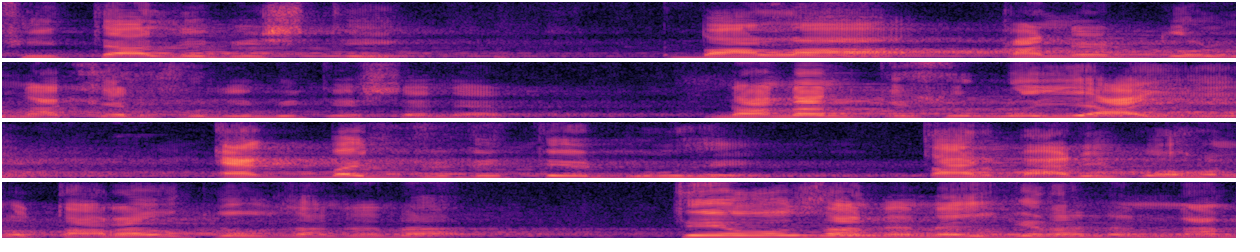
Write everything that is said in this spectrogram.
ফিতা, লিপস্টিক, বালা, কানের দোল, নাকের ফুল, ইমিটেশনের নানান কিছু লইয়া আইয়ে একবার যদি তে ডুহে তার বাড়ি কখনো তারাও কেউ জানে না, তেও জানে না এই গ্রামের নাম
